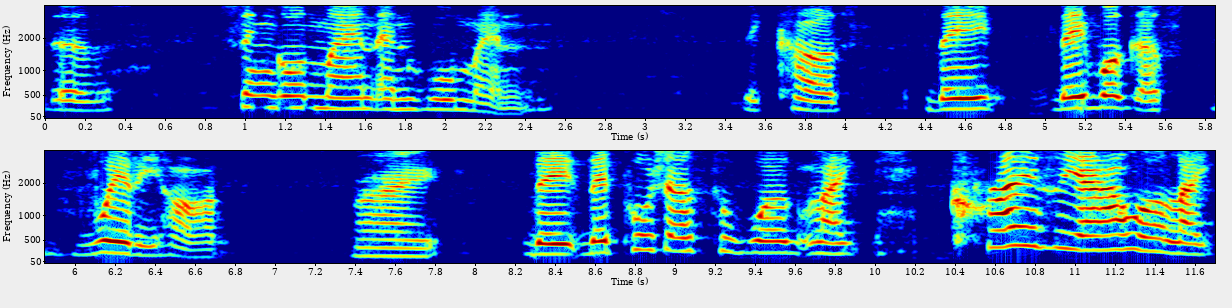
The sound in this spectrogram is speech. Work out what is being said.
the single man and woman because they they work us very hard. Right. They they push us to work like crazy hour, like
